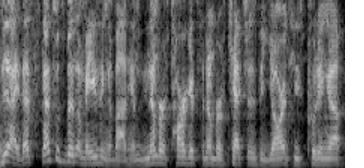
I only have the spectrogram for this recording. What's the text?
Yeah, that's that's what's been amazing about him. The number of targets, the number of catches, the yards he's putting up.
